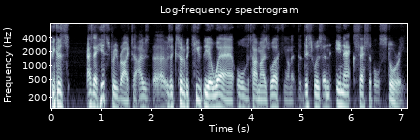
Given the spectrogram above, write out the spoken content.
because as a history writer, I was I was sort of acutely aware all the time I was working on it that this was an inaccessible story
